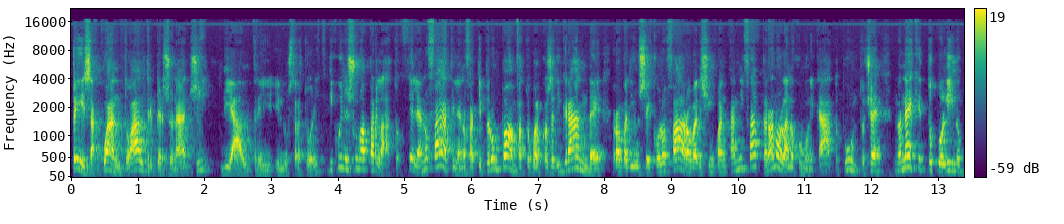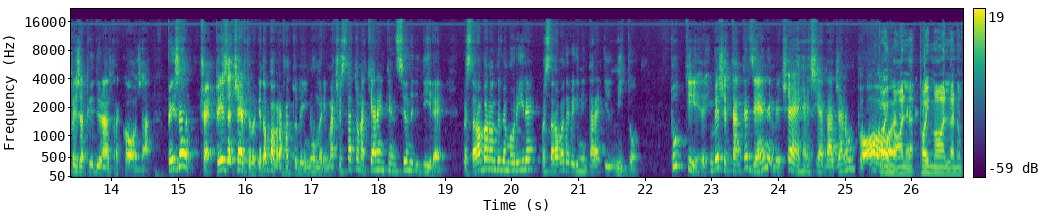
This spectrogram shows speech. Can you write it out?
pesa quanto altri personaggi di altri illustratori di cui nessuno ha parlato, che li hanno fatti, li hanno fatti per un po', hanno fatto qualcosa di grande, roba di un secolo fa, roba di 50 anni fa, però non l'hanno comunicato, punto. Cioè, non è che Topolino pesa più di un'altra cosa, pesa, cioè, pesa certo perché dopo avrà fatto dei numeri, ma c'è stata una chiara intenzione di dire questa roba non deve morire, questa roba deve diventare il mito tutti, invece tante aziende invece eh, si adagiano un po'. Poi, molla, eh. poi mollano.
